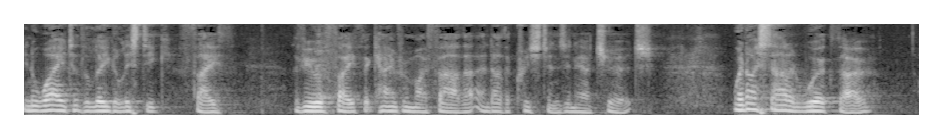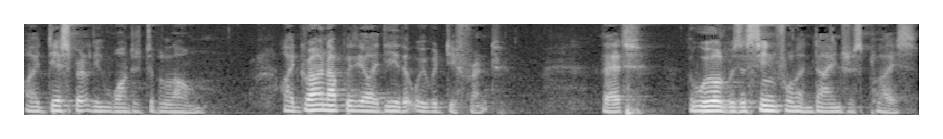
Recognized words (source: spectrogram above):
in a way to the legalistic faith, the view of faith that came from my father and other Christians in our church. When I started work, though, I desperately wanted to belong. I'd grown up with the idea that we were different, that the world was a sinful and dangerous place.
